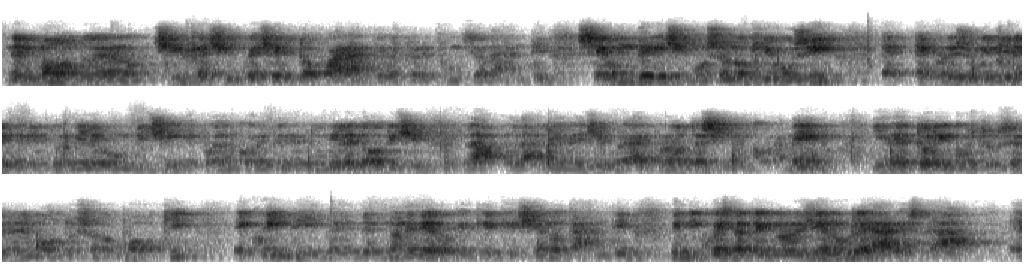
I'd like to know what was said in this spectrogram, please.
nel mondo erano circa 540 reattori funzionanti, se un decimo sono chiusi è, è presumibile che nel 2011 e poi ancora più nel 2012 l'energia nucleare prodotta sia ancora meno. I reattori in costruzione nel mondo sono pochi e quindi eh, non è vero che, che, che siano tanti, quindi questa tecnologia nucleare sta eh,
